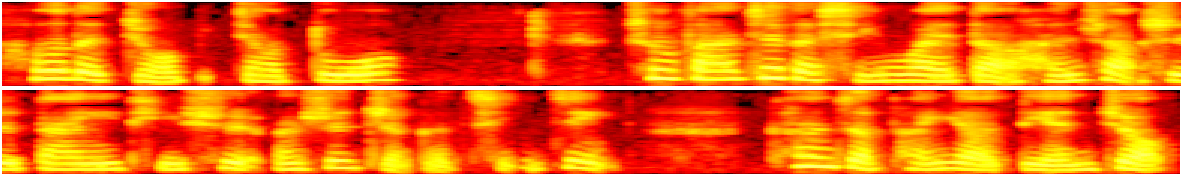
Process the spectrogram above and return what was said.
喝的酒比较多。触发这个行为的很少是单一提示，而是整个情境。看着朋友点酒，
